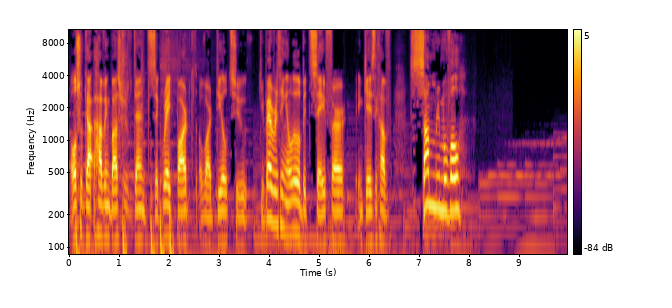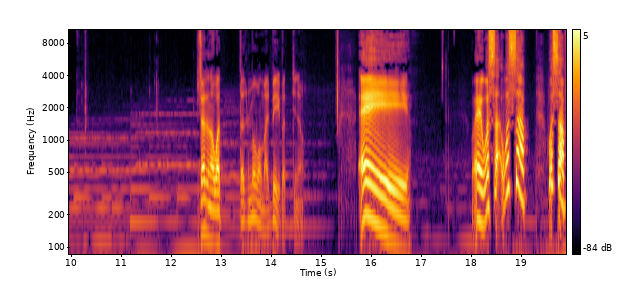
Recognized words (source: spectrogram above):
Also got, having Basri's Lieutenant is a great part of our deal to keep everything a little bit safer in case they have some removal. Because I don't know what that removal might be, but you know. Hey, hey, what's up? What's up? What's up,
